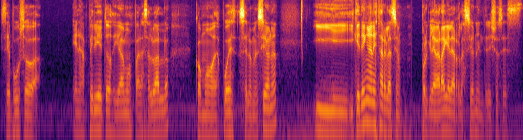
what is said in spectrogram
se puso en aprietos, digamos, para salvarlo. Como después se lo menciona. Y, y que tengan esta relación. Porque la verdad que la relación entre ellos es,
